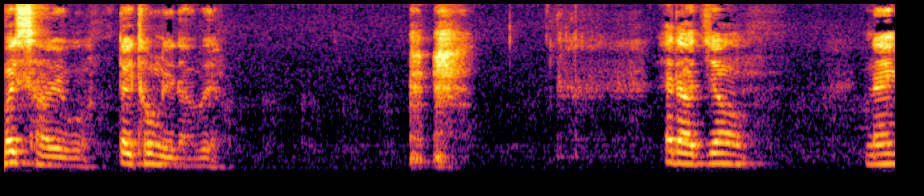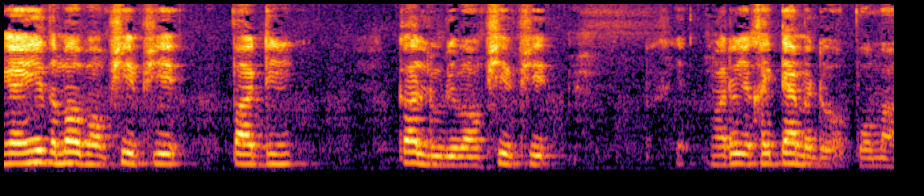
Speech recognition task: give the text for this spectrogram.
မိုက်စာတွေကိုတိုက်ထုတ်နေတာပဲအဲ့ဒါကြောင့်နိုင်ငံရေးသမားပေါင်းဖြစ်ဖြစ်ပါတီကလူတွေပေါင်းဖြစ်ဖြစ်ငါတို့ရခိုင်တက်မတော်အပေါ်မှာ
